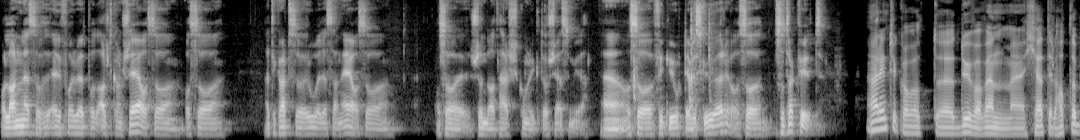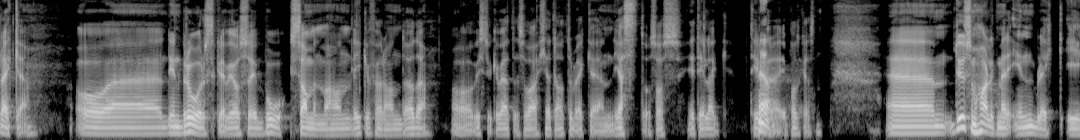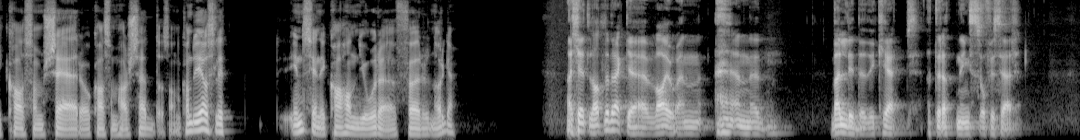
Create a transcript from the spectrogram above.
og lander, så er du forberedt på at alt kan skje, og så, og så etter hvert så roer det seg ned, og så, og så skjønner du at her kommer det ikke til å skje så mye. Eh, og så fikk vi gjort det vi skulle gjøre, og så, så trakk vi ut. Jeg har inntrykk av at uh, du var venn med Kjetil Hatlebrekke. Og uh, din bror skrev jo også ei bok sammen med han like før han døde. Og hvis du ikke vet det, så var Kjetil Hatrebrekke en gjest hos oss i tillegg tidligere ja. i podkasten. Uh, eh, du som har litt mer innblikk i hva som skjer og hva som har skjedd og sånn, kan du gi oss litt innsyn i hva han gjorde for Norge? Ja, Kjetil Atlebrekke var jo en, en veldig dedikert etterretningsoffiser.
